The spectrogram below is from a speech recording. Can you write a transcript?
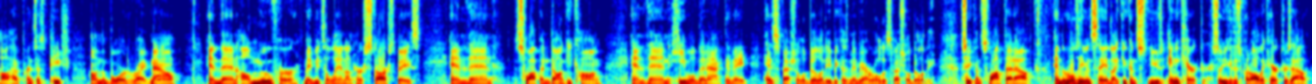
I'll have Princess Peach on the board right now, and then I'll move her, maybe to land on her star space, and then swap in Donkey Kong, and then he will then activate his special ability because maybe I rolled a special ability. So you can swap that out. And the rules even say like you can use any character. So you can just put all the characters out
